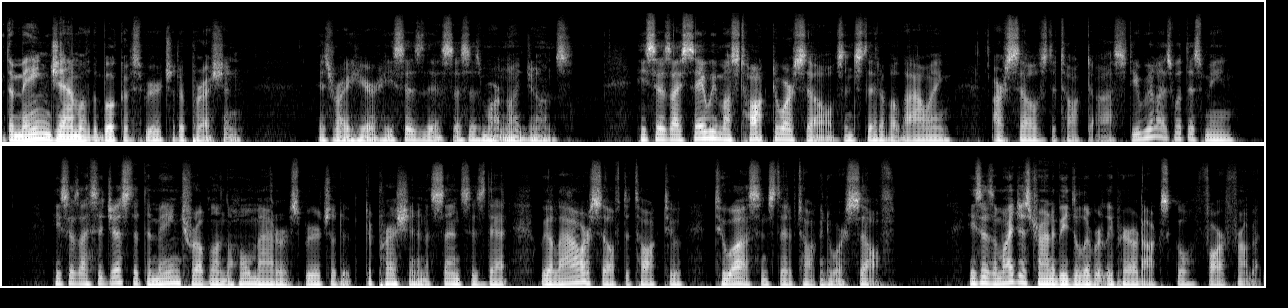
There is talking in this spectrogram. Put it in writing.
the main gem of the book of spiritual depression is right here. He says this. This is Martyn Lloyd-Jones. He says, I say we must talk to ourselves instead of allowing ourselves to talk to us. Do you realize what this means? He says, I suggest that the main trouble in the whole matter of spiritual de- depression, in a sense, is that we allow ourselves to talk to, to us instead of talking to ourselves. He says, Am I just trying to be deliberately paradoxical? Far from it.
